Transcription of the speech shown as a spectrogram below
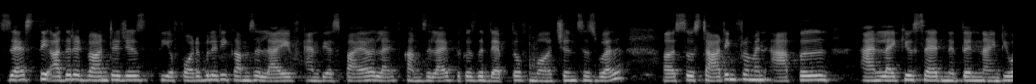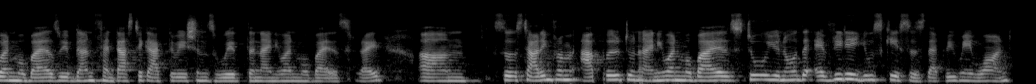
Zest, the other advantage is the affordability comes alive and the Aspire life comes alive because the depth of merchants as well. So starting from an Apple and like you said, Nitin, 91 mobiles, we've done fantastic activations with the 91 mobiles, right? Um, so starting from Apple to 91 mobiles to, you know, the everyday use cases that we may want,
